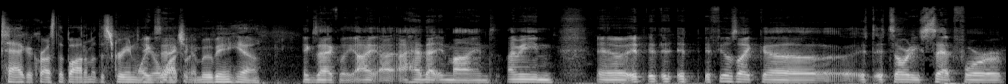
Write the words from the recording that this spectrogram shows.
tag across the bottom of the screen while exactly. you're watching a movie. Yeah. Exactly. I, I, I, had that in mind. I mean, uh, it, it, it, it feels like uh, it, it's already set for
